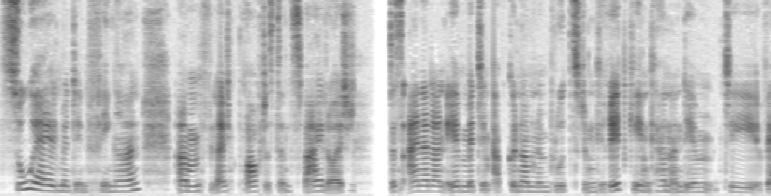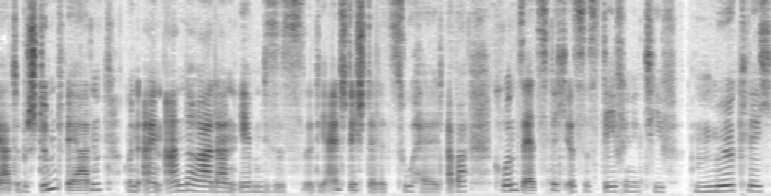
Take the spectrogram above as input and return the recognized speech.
zuhält mit den Fingern. Ähm, vielleicht braucht es dann zwei Leute, dass einer dann eben mit dem abgenommenen Blut zu dem Gerät gehen kann, an dem die Werte bestimmt werden und ein anderer dann eben dieses, die Einstichstelle zuhält. Aber grundsätzlich ist es definitiv möglich,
